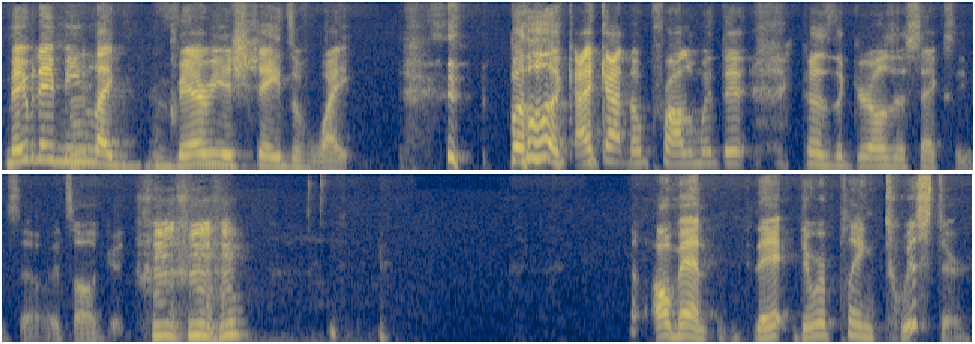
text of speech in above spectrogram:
Maybe they mean like various shades of white. but look, I got no problem with it because the girls are sexy. So it's all good. Oh man, they they were playing Twister,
